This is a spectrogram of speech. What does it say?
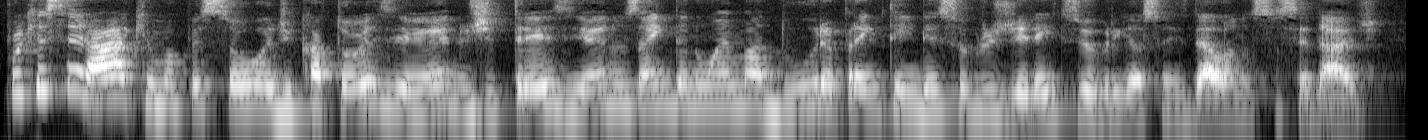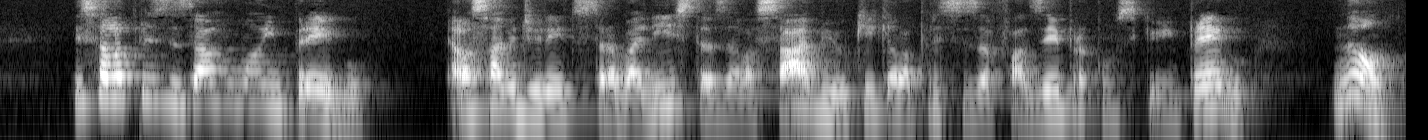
Por que será que uma pessoa de 14 anos, de 13 anos, ainda não é madura para entender sobre os direitos e obrigações dela na sociedade? E se ela precisar arrumar um emprego? Ela sabe direitos trabalhistas? Ela sabe o que ela precisa fazer para conseguir um emprego? Não.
